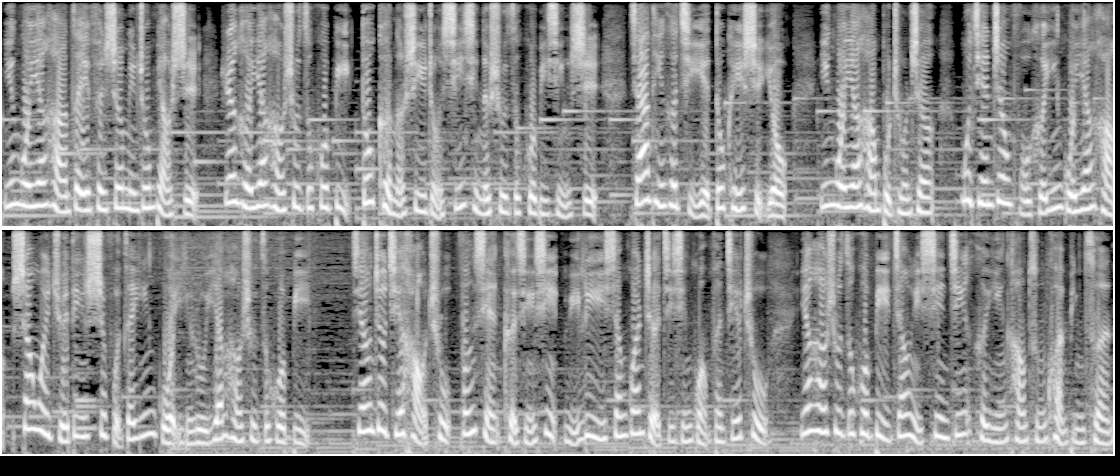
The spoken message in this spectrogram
英国央行在一份声明中表示，任何央行数字货币都可能是一种新型的数字货币形式，家庭和企业都可以使用。英国央行补充称，目前政府和英国央行尚未决定是否在英国引入央行数字货币，将就其好处、风险、可行性与利益相关者进行广泛接触。央行数字货币将与现金和银行存款并存，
